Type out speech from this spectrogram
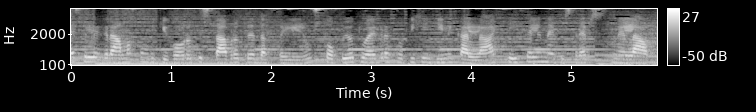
έστειλε γράμμα στον δικηγόρο της Σταύρο Τρενταφύλου, στο οποίο του έγραφε ότι είχε γίνει καλά και ήθελε να επιστρέψει στην Ελλάδα.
